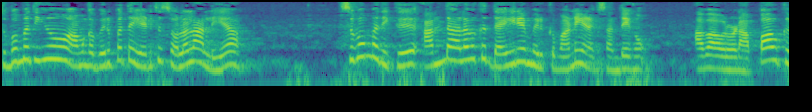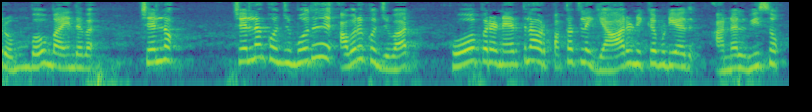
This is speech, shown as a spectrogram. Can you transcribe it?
சுபமதியும் அவங்க விருப்பத்தை எடுத்து சொல்லலாம் இல்லையா? சுபமதிக்கு அந்த அளவுக்கு தைரியம் இருக்குமான்னு எனக்கு சந்தேகம். அவள் அவளோட அப்பாவுக்கு ரொம்பவும் பயந்தவ. செல்லம் செல்லம் கொஞ்சம் போது அவரும் கொஞ்சுவார். கோபுற நேரத்தில் அவர் பக்கத்தில் யாரும் நிற்க முடியாது. அனல் வீசும்.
